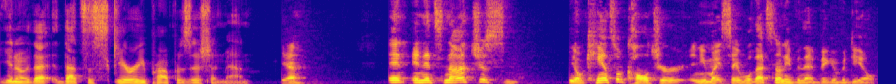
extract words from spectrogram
you know that that's a scary proposition man Yeah. And and it's not just you know, cancel culture, and you might say, well, that's not even that big of a deal.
